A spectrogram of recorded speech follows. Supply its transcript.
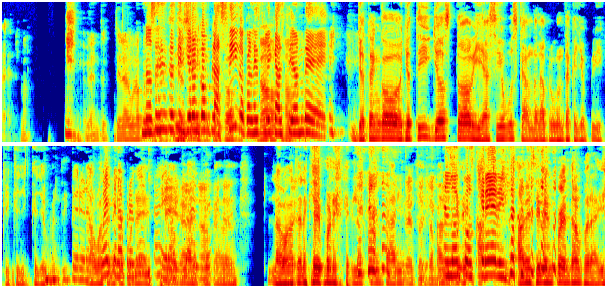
Excelente. ¿Tiene alguna No sé si se sintieron sí, complacidos tengo- con la No, explicación no. de... Yo tengo, yo, ti- yo todavía sigo buscando la pregunta que yo, que, que, que yo perdí. Pero era La fuerte la poner- pregunta, era la- la- fuerte. la- la van a tener que poner en los comentarios. En los si- postcréditos. A ver si la encuentran por ahí.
